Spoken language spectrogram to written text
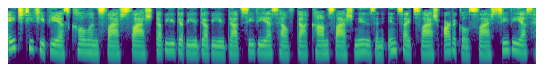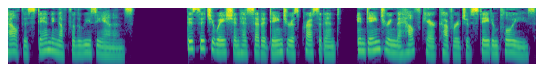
Https colon slash slash www.cvshealth.com slash news and insight slash articles slash CVS Health is standing up for Louisianans. This situation has set a dangerous precedent, endangering the healthcare coverage of state employees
